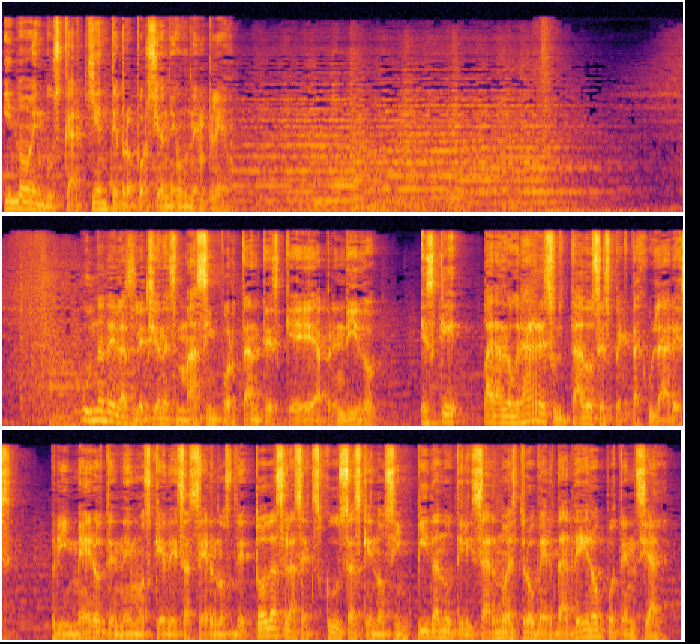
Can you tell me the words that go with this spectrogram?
y no en buscar quién te proporcione un empleo. Una de las lecciones más importantes que he aprendido es que para lograr resultados espectaculares, primero tenemos que deshacernos de todas las excusas que nos impidan utilizar nuestro verdadero potencial.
